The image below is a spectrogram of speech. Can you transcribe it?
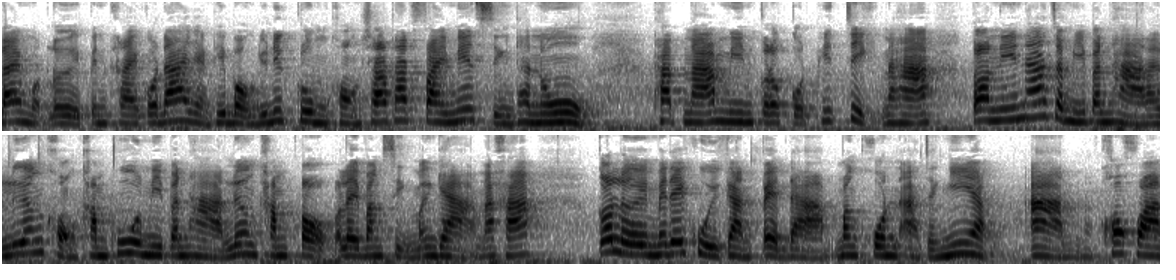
ได้หมดเลย เป็นใครก็ได้อย่างที่บอกอยู่ในกลุ่มของชาวธาตุไฟเมษสิงห์ธนูธาตุน้ำมีนกรกฎพิจิกนะคะตอนนี้น่าจะมีปัญหาในเรื่องของคำพูดมีปัญหาเรื่องคำตอบอะไรบางสิ่งบางอย่างนะคะ ก็เลยไม่ได้คุยกันเป็ดดาบบางคนอาจจะเงียบอ่านข้อความ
